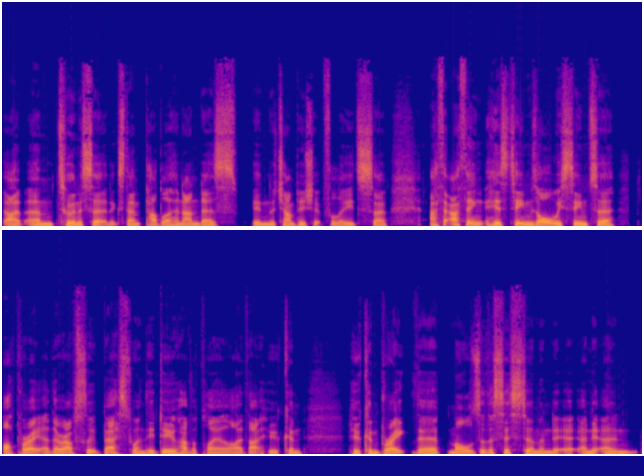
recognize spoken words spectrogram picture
uh, um, to a certain extent Pablo Hernandez in the Championship for Leeds. So I, th- I think his teams always seem to operate at their absolute best when they do have a player like that who can who can break the molds of the system and and and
